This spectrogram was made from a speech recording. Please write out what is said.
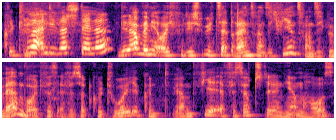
Kultur an dieser Stelle. Ja, wenn ihr euch für die Spielzeit 23-24 bewerben wollt fürs FSJ Kultur, ihr könnt, wir haben vier FSJ-Stellen hier am Haus,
